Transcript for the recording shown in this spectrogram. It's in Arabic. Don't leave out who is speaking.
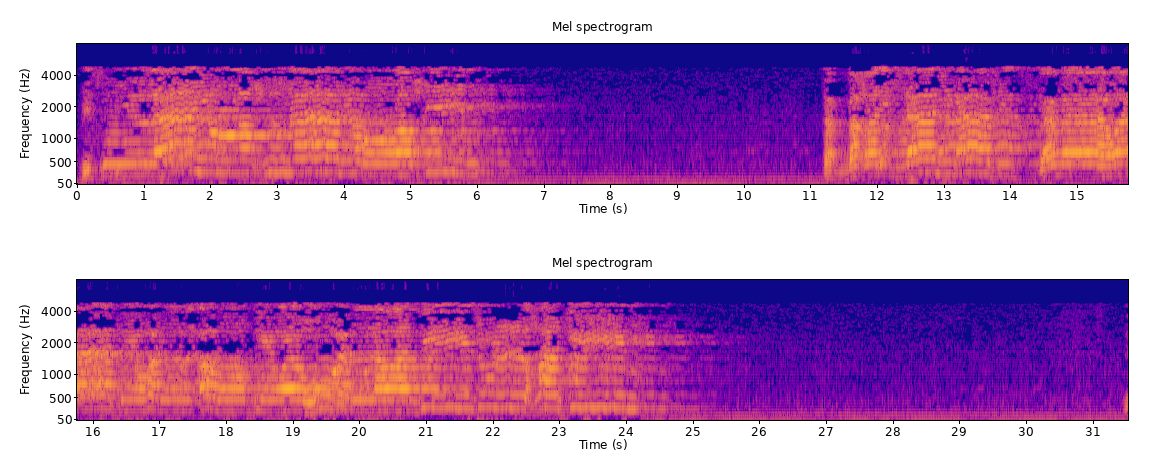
Speaker 1: بسم الله الرحمن الرحيم. سبح لله ما في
